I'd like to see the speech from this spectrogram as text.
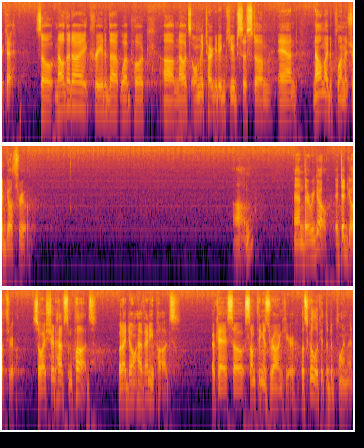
Okay, so now that I created that webhook, um, now it's only targeting kube system, and now my deployment should go through. Um, and there we go, it did go through. So I should have some pods, but I don't have any pods. Okay, so something is wrong here. Let's go look at the deployment.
